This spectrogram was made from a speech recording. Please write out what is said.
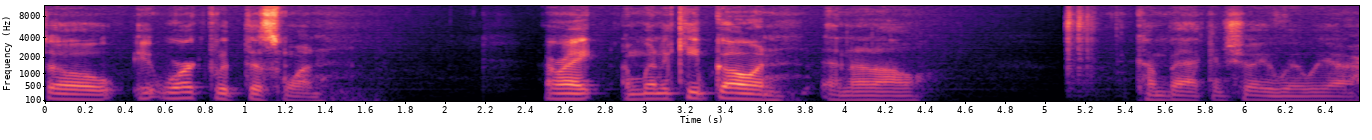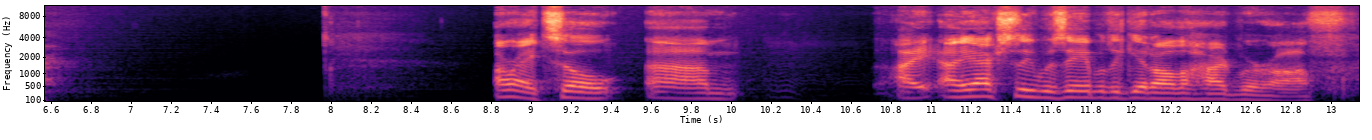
So it worked with this one. All right, I'm going to keep going and then I'll come back and show you where we are. All right, so um, I, I actually was able to get all the hardware off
